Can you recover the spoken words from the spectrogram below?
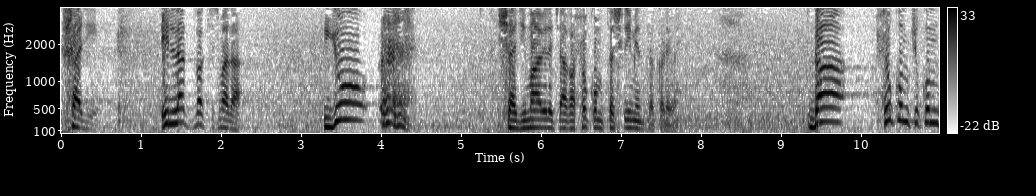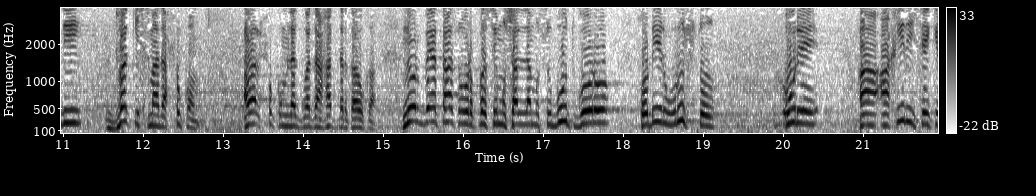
شاه جی علت دوه قسمه ده یو شاه جی ما ویل چې هغه حکم تشریح مې زده کړی دا حکم چې کوم دی دوه قسمه ده حکم اول حکم لږ وضاحت درته وکړه نور بیا تاسو ورپسې مسلم ثبوت ګورو خو ډېر وروستو پورې ا آخر حصه کې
